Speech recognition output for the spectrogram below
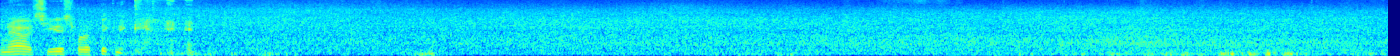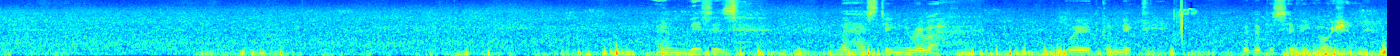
Now it's used for a picnic. and this is the Hastings River where it connects with the Pacific Ocean.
